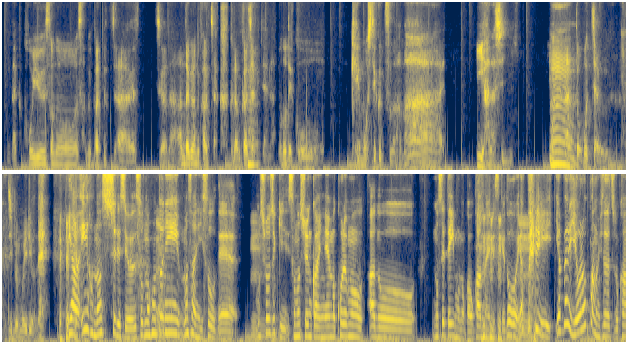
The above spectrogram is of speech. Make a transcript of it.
なんかこういうそのサブカルチャー違うなアンダーグラウンドカルチャーかクラブカルチャーみたいなものでこう啓蒙していくっつうのはまあいい話いいなって思っちゃう？自分もいるよね。いや、いい話ですよ。その本当にまさにそうで、もう正直その瞬間にね、まあ、これも、あのー載せていいものかわかんないですけど、うんやっぱり、やっぱりヨーロッパの人たちの考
